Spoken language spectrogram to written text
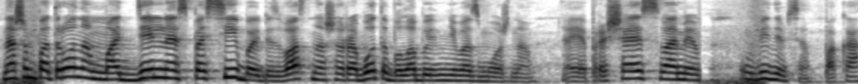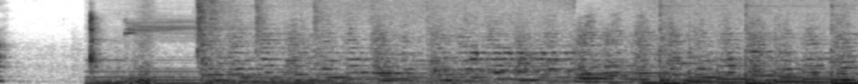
Нашим патронам отдельное спасибо. Без вас наша работа была бы невозможна. А я прощаюсь с вами. Увидимся. Пока. Thank you.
